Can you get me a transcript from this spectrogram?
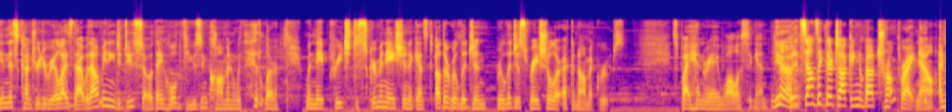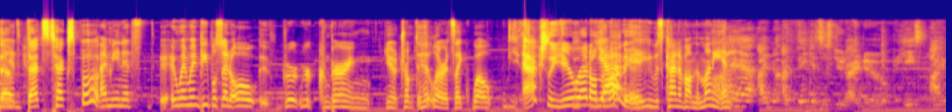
in this country to realize that without meaning to do so, they hold views in common with Hitler when they preach discrimination against other religion, religious, racial, or economic groups. It's by Henry A. Wallace again. Yeah. But it sounds like they're talking about Trump right now. I mean, That- it's, that's textbook. I mean, it's when when people said, "Oh, we're, we're comparing, you know, Trump to Hitler," it's like, well, Actually, you're right on yeah, the money. he was kind of on the money. I, And I, know, I think it's this dude I knew. He's I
